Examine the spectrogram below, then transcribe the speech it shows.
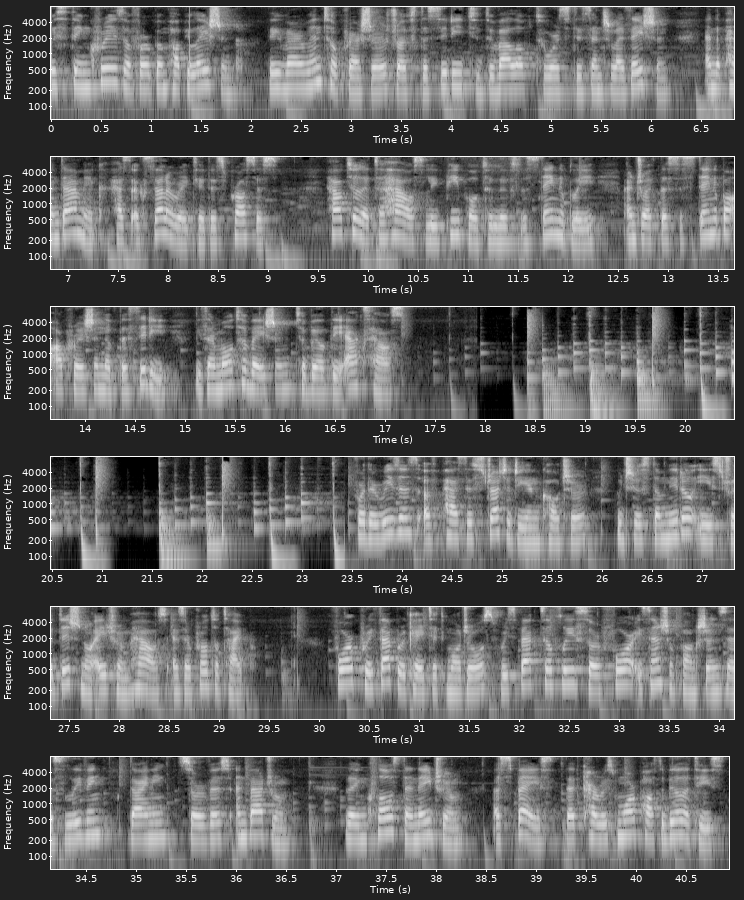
With the increase of urban population, the environmental pressure drives the city to develop towards decentralization, and the pandemic has accelerated this process. How to let a house lead people to live sustainably and drive the sustainable operation of the city is our motivation to build the X House. For the reasons of passive strategy and culture, we choose the Middle East traditional atrium house as our prototype. Four prefabricated modules respectively serve four essential functions as living, dining, service, and bedroom. They enclose an atrium, a space that carries more possibilities.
